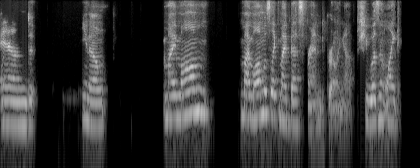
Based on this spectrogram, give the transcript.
and you know my mom my mom was like my best friend growing up she wasn't like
